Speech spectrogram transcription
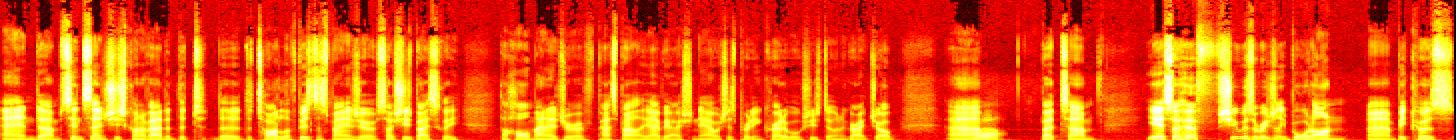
And um, since then, she's kind of added the, t- the the title of business manager. So she's basically the whole manager of Paspaley Aviation now, which is pretty incredible. She's doing a great job. Um, wow. But um, yeah, so her f- she was originally brought on uh, because,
